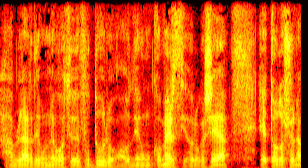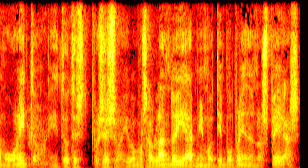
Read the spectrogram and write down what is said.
a hablar de un negocio de futuro o de un comercio o lo que sea, eh, todo suena muy bonito. Entonces, pues eso, íbamos hablando y al mismo tiempo poniéndonos pegas.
